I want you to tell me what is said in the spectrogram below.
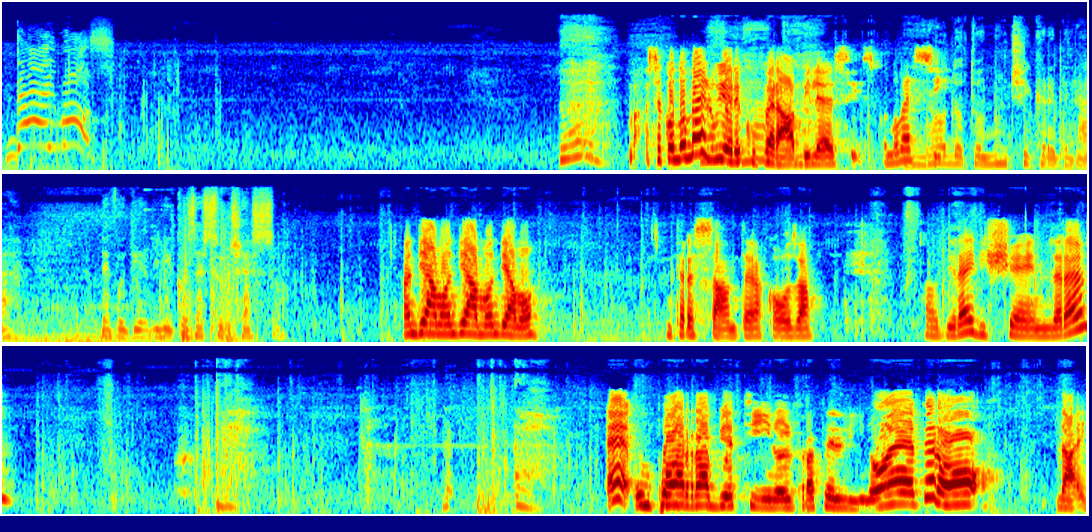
Deimos! Ma secondo me lui è recuperabile. Sì, secondo me sì. Erodoto non ci crederà. Devo dirgli cos'è successo. Andiamo, andiamo, andiamo. Interessante la cosa. Allora, direi di scendere. È un po' arrabbiatino il fratellino, eh, però... Dai.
